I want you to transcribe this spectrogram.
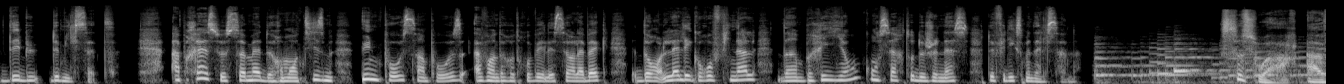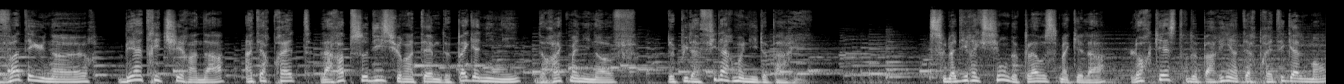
début 2007. Après ce sommet de romantisme, une pause s'impose avant de retrouver les sœurs Labec dans l'allegro final d'un brillant concerto de jeunesse de Félix Mendelssohn. Ce soir, à 21h, Beatrice Rana interprète la Rhapsodie sur un thème de Paganini de Rachmaninoff depuis la Philharmonie de Paris. Sous la direction de Klaus Makela, l'Orchestre de Paris interprète également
